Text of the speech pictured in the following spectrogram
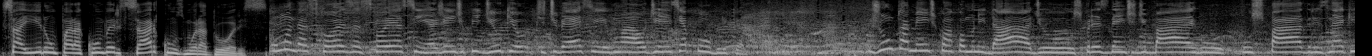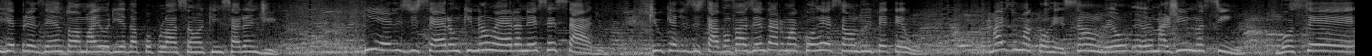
saíram para conversar com os moradores. Uma das coisas foi assim, a gente pediu que, que tivesse uma audiência pública juntamente com a comunidade, os presidentes de bairro, os padres, né, que representam a maioria da população aqui em Sarandi e eles disseram que não era necessário, que o que eles estavam fazendo era uma correção do IPTU. Mas uma correção, eu, eu imagino assim, você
